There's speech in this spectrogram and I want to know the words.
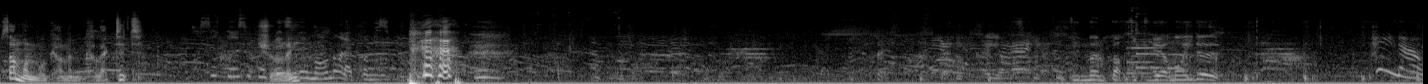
Someone will come and collect it. Surely. Tout de même particulièrement hideux. Hey now!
